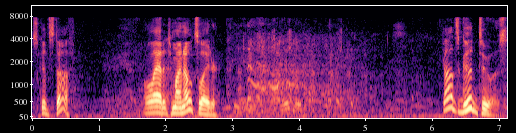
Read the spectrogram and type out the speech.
It's good stuff. I'll add it to my notes later. God's good to us.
